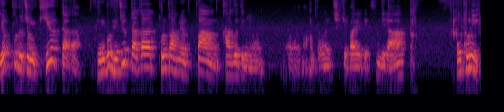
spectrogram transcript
옆으로 좀 기었다가 횡보해줬다가 돌파하면 빵 가거든요. 어, 한번 지켜봐야겠습니다. 홍코닉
